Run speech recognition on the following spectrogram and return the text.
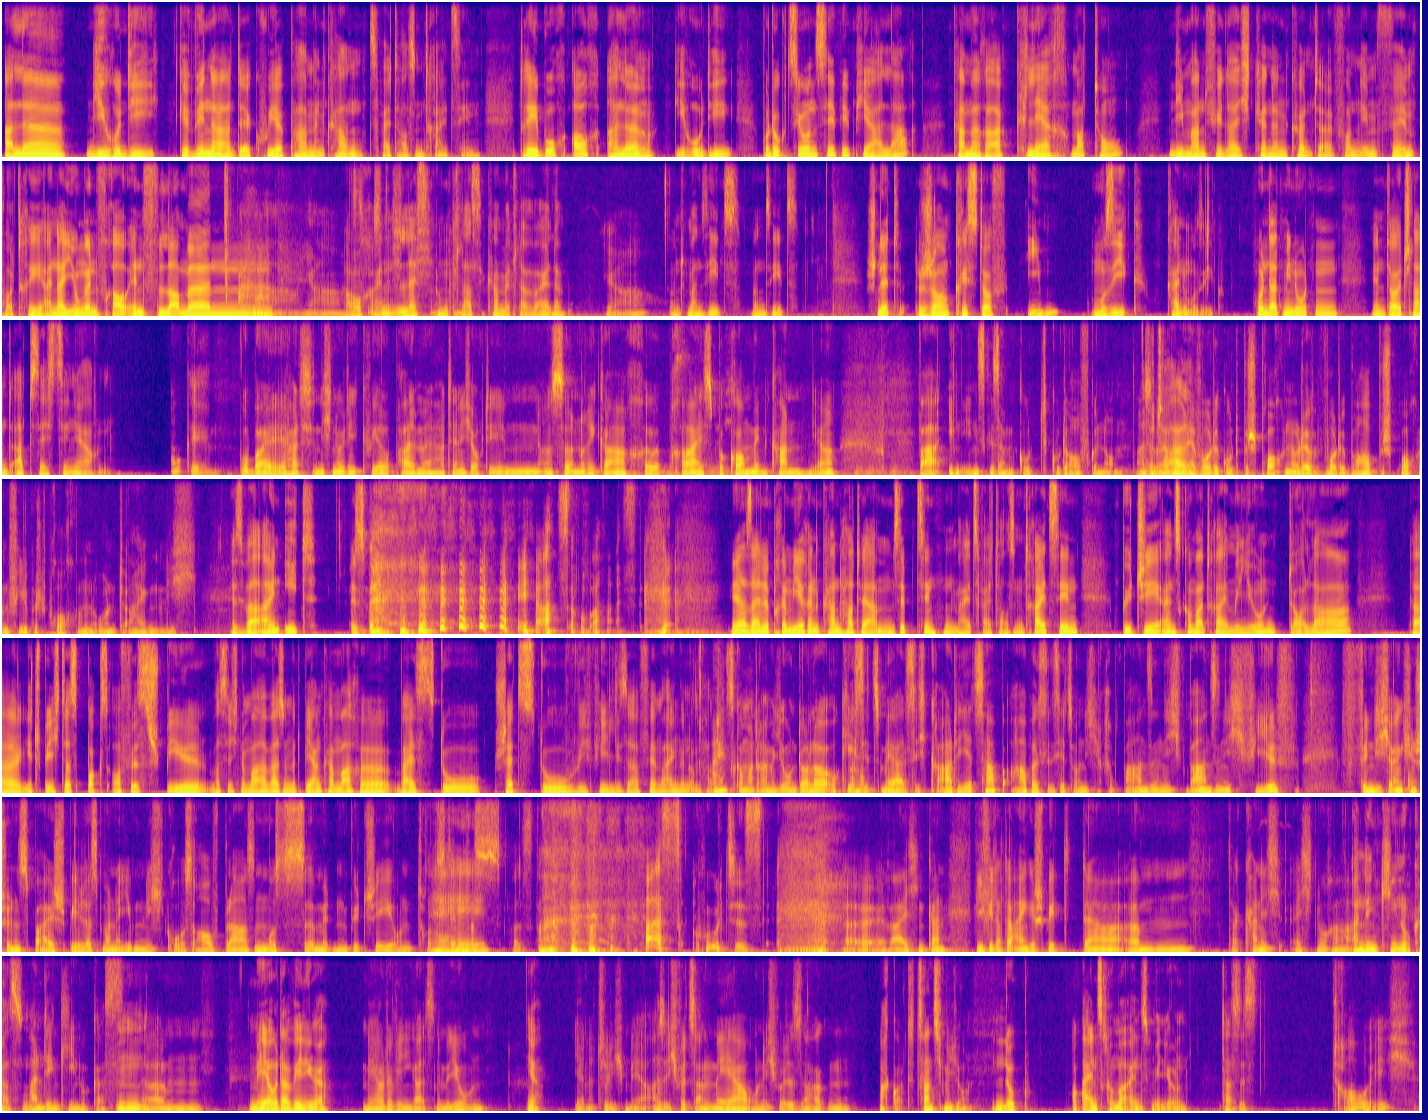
Alain Giroudi, Gewinner der Queer Palmen Cannes 2013. Drehbuch auch Alain Giroudi. Produktion Sylvie Piala. Kamera Claire Maton, die man vielleicht kennen könnte von dem Film Porträt einer jungen Frau in Flammen. Ah, ja. auch ein. Lesbenklassiker mittlerweile. Ja. Und man sieht's, man sieht's. Schnitt Jean-Christophe Im. Musik, keine Musik. 100 Minuten in Deutschland ab 16 Jahren. Okay. Wobei er hat nicht nur die Queere Palme, hat er nicht auch den Ancien Regard-Preis bekommen in Cannes, ja. War in, insgesamt gut, gut aufgenommen. Also Total. Er wurde gut besprochen oder wurde überhaupt besprochen, viel besprochen und eigentlich. Es war ein Eat. Es ja, so war es. Ja, seine Premiere in Cannes hatte er am 17. Mai 2013. Budget 1,3 Millionen Dollar. Äh, jetzt spiele ich das Box-Office-Spiel, was ich normalerweise mit Bianca mache. Weißt du, schätzt du, wie viel dieser Film eingenommen hat? 1,3 Millionen Dollar, okay, ist Aha. jetzt mehr, als ich gerade jetzt habe, aber es ist jetzt auch nicht wahnsinnig, wahnsinnig viel. Finde ich eigentlich ein schönes Beispiel, dass man eben nicht groß aufblasen muss äh, mit einem Budget und trotzdem Hey. was, was, was Gutes äh, erreichen kann. Wie viel hat er eingespielt? Da, ähm, da kann ich echt nur raten. An den Kinokassen. An den Kinokassen. Mhm. Ähm, Mehr oder weniger? mehr oder weniger als eine Million? Ja. Ja, natürlich mehr. Also ich würde sagen mehr und ich würde sagen, ach Gott, 20 Millionen. Nope. Oh Gott. 1,1 Millionen. Das ist traurig.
